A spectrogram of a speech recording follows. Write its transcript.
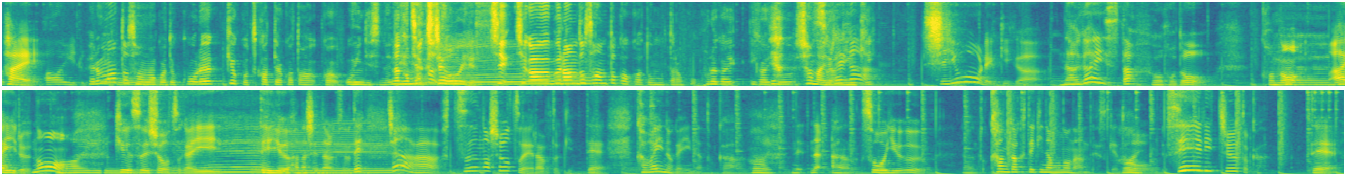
はい。フェルマータさんの中でこれ結構使ってる方が多いんですね。めちゃくちゃ多いです。ち違うブランドさんとかかと思ったらこれが意外と社内の人気。使用歴が長いスタッフほどこのアイルの吸水ショーツがいいっていう話になるんですよ。でじゃあ普通のショーツを選ぶ時って可愛いのがいいなとか、はい、ね、なあそういう感覚的なものなんですけど、はい、生理中とかって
